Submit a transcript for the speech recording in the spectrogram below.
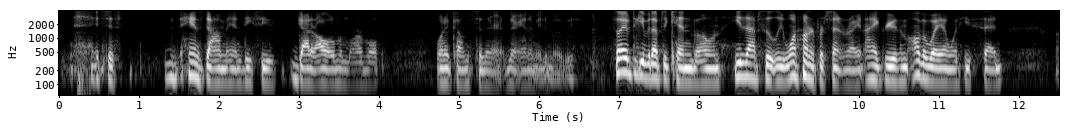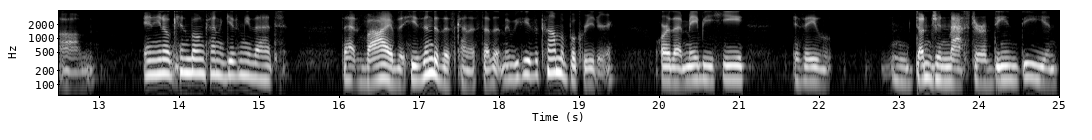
it's just hands down, man. DC's got it all over Marvel when it comes to their their animated movies. So I have to give it up to Ken Bone. He's absolutely one hundred percent right. I agree with him all the way on what he said. Um, and you know, Ken Bone kind of gives me that that vibe that he's into this kind of stuff. That maybe he's a comic book reader, or that maybe he is a dungeon master of D and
